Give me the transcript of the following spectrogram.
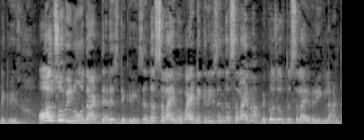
decrease. Also we know that there is decrease in the saliva. Why decrease in the saliva? Because of the salivary gland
